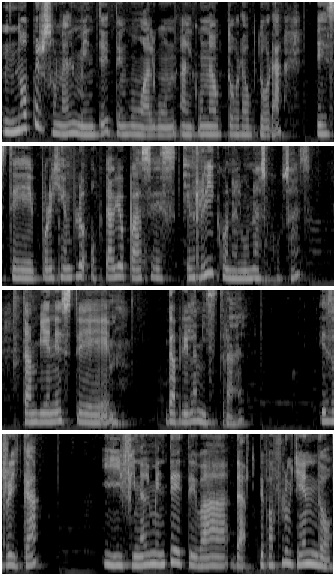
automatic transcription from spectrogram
no personalmente tengo algún, algún autor, autora, este, por ejemplo, Octavio Paz es, rico en algunas cosas. También este, Gabriela Mistral es rica y finalmente te va, te va fluyendo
